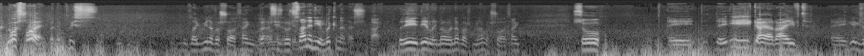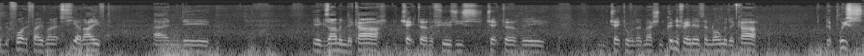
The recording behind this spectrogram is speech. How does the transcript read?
and we all saw it, but the police. was Like we never saw a thing, but I we're standing here looking at this. Aye. But they, they're like, no, we never, never saw a thing. So uh, the AA guy arrived. Uh, he was about 45 minutes. He arrived and uh, he examined the car, checked out the fuses, checked out the, checked over the ignition. Couldn't find anything wrong with the car. The police,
